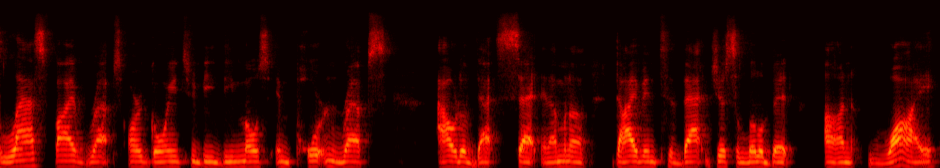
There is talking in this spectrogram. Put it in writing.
last five reps are going to be the most important reps out of that set. And I'm going to dive into that just a little bit on why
